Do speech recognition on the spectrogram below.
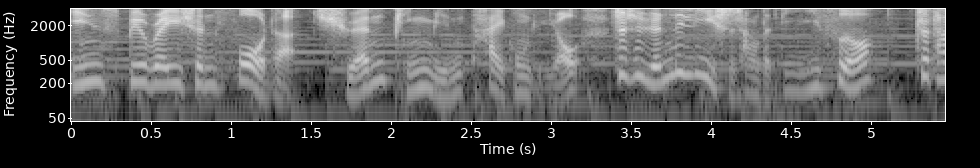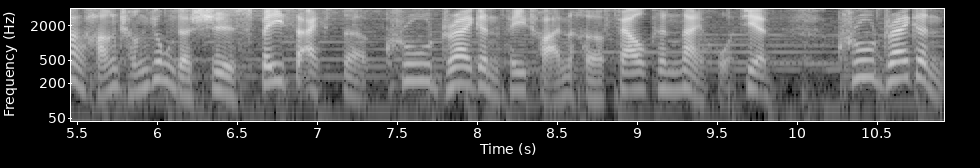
Inspiration Four 的全平民太空旅游，这是人类历史上的第一次哦。这趟航程用的是 SpaceX 的 Crew Dragon 飞船和 Falcon 9火箭。Crew Dragon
